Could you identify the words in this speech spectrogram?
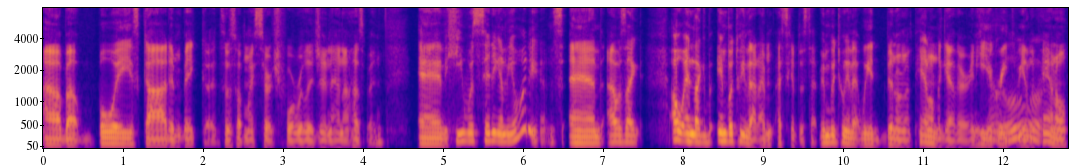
uh, about boys, God, and baked goods. That's what my search for religion and a husband. And he was sitting in the audience, and I was like, "Oh!" And like in between that, I, I skipped a step. In between that, we had been on a panel together, and he agreed to be on the panel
